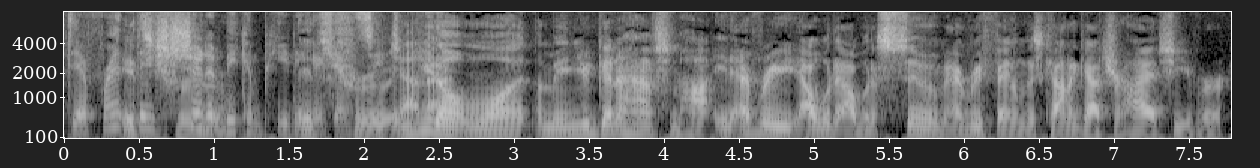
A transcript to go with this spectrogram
different. It's they true. shouldn't be competing It's against true, each and other. you don't want. I mean, you're gonna have some high. In every, I would, I would assume every family's kind of got your high achiever.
